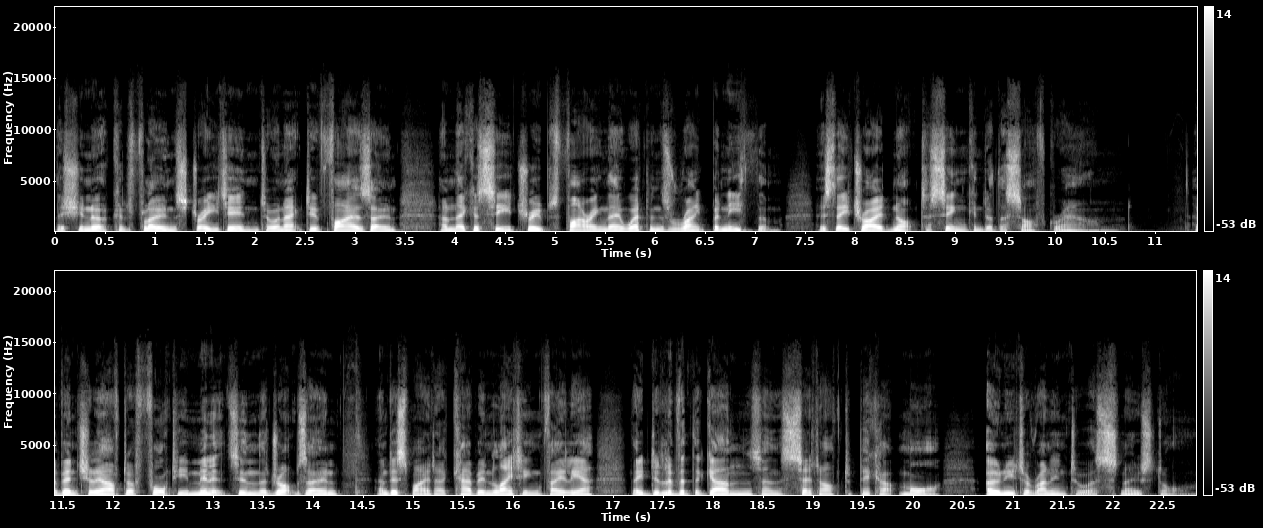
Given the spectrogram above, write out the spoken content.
The Chinook had flown straight into an active fire zone, and they could see troops firing their weapons right beneath them as they tried not to sink into the soft ground. Eventually, after 40 minutes in the drop zone, and despite a cabin lighting failure, they delivered the guns and set off to pick up more, only to run into a snowstorm.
